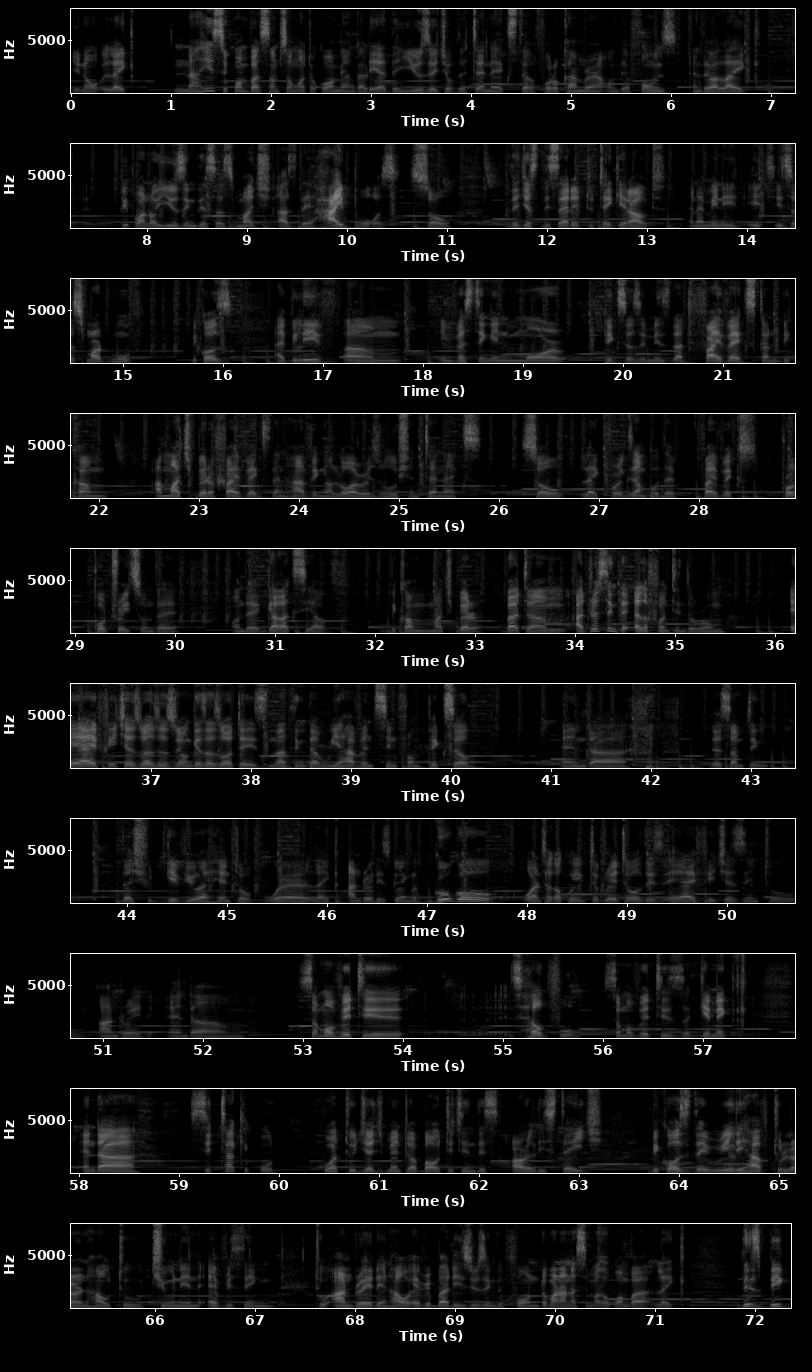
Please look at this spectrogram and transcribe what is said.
You know like nahisi kwamba samsung watakuwa wameangalia the usage of the 10x telephoto camera on their phones and they were like people are not using this as much as the hype was. So they just decided to take it out. And i mean it, it, it's a smart move because i believe um, investing in more pixels it means that 5x can become a much better 5x than having a lower resolution 10x so like for example the 5x pro- portraits on the on the galaxy have become much better. But um, addressing the elephant in the room ai features walizoziongeza zote is nothing that we haven't seen from pixel. And uh, there's something that should give you a hint of where like android is going. Google wanataka integrate all these ai features into android. And um, some of it is, helpful some of it is a gimmick. And uh, sitaki ku, kuwa too judgmental about it in this early stage because they really have to learn how to tune in everything to android and how everybody is using the phone. Ndo maana anasemaga kwamba like this big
